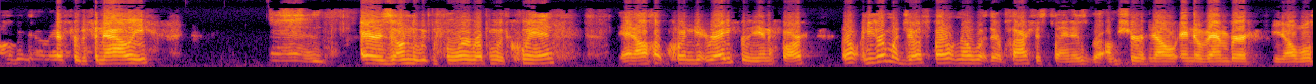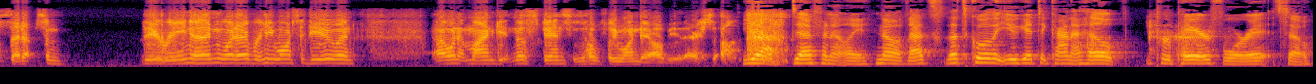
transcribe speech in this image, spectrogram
I'll be down there for the finale. And Arizona the week before, roping with Quinn. And I'll help Quinn get ready for the NFR. I don't, he's roping with Joseph. I don't know what their practice plan is, but I'm sure, you know, in November, you know, we'll set up some, the arena and whatever he wants to do. And I wouldn't mind getting those spins because hopefully one day I'll be there. So, Yeah, definitely. No, that's that's cool that you get to kind of help prepare for it. So,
